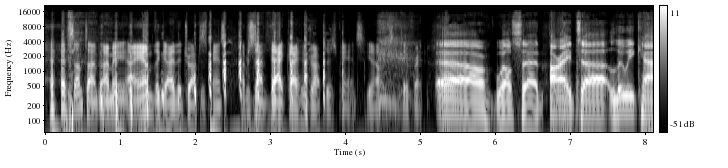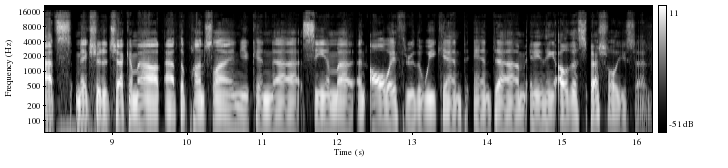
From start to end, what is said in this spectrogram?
sometimes I mean I am the guy that dropped his pants. I'm just not that guy who dropped his pants. You know, it's different. Oh, well said. All right, uh, Louis Katz. Make sure to check him out at the Punchline. You can uh, see him uh, and all the way through the weekend. And um, anything? Oh, the special you said.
